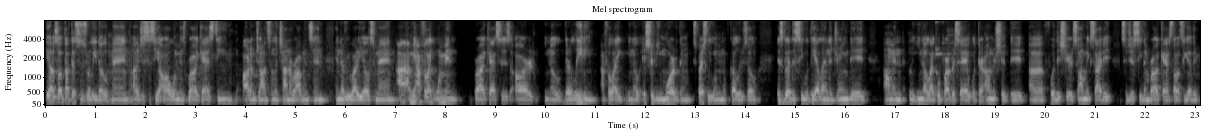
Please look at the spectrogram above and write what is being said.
Yeah, I also thought this was really dope, man. Uh, just to see all women's broadcast team, Autumn Johnson, LaChina Robinson, and everybody else, man. I, I, mean, I feel like women broadcasters are, you know, they're leading. I feel like, you know, it should be more of them, especially women of color. So it's good to see what the Atlanta Dream did. Um, and you know, like what Parker said, what their ownership did uh, for this year. So I'm excited to just see them broadcast all together.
